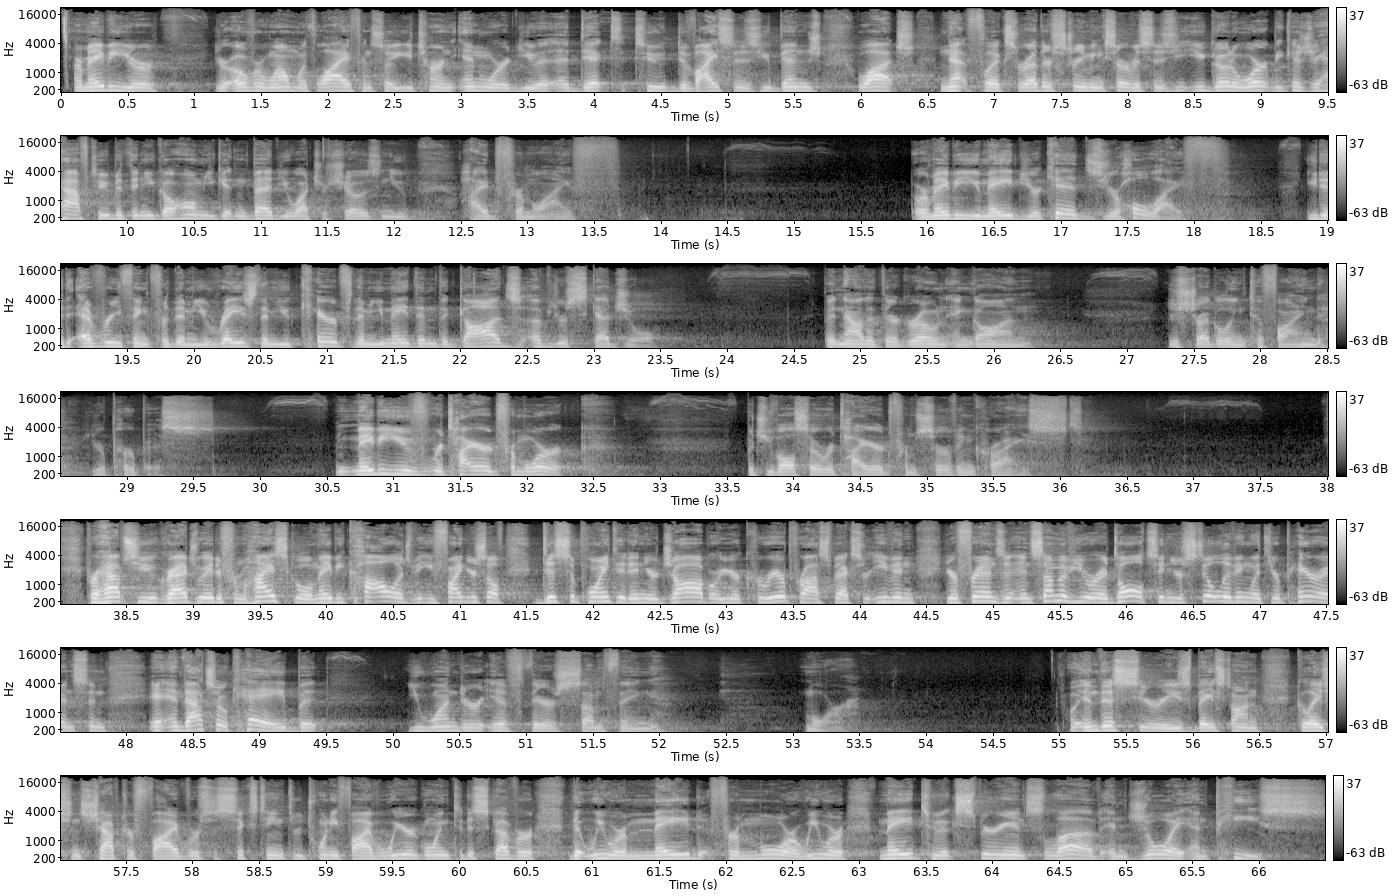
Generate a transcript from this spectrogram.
Or maybe you're you're overwhelmed with life, and so you turn inward, you addict to devices, you binge watch Netflix or other streaming services. You, you go to work because you have to, but then you go home, you get in bed, you watch your shows, and you hide from life. Or maybe you made your kids your whole life. You did everything for them. You raised them. You cared for them. You made them the gods of your schedule. But now that they're grown and gone, you're struggling to find your purpose. Maybe you've retired from work, but you've also retired from serving Christ. Perhaps you graduated from high school, maybe college, but you find yourself disappointed in your job or your career prospects or even your friends. And some of you are adults and you're still living with your parents, and, and that's okay, but you wonder if there's something more. Well, in this series, based on Galatians chapter 5, verses 16 through 25, we are going to discover that we were made for more. We were made to experience love and joy and peace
